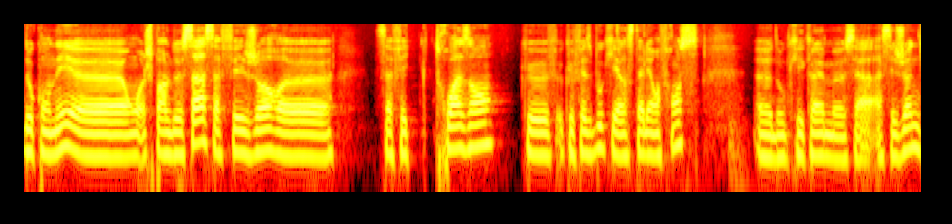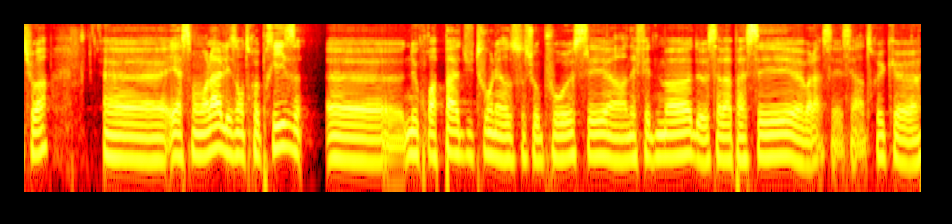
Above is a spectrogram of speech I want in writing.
donc on est, euh, je parle de ça, ça fait genre, euh, ça fait trois ans que, que Facebook est installé en France, euh, donc qui est quand même assez jeune, tu vois. Et à ce moment-là, les entreprises euh, ne croient pas du tout en les réseaux sociaux. Pour eux, c'est un effet de mode, ça va passer. euh, voilà, c'est un truc. euh,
